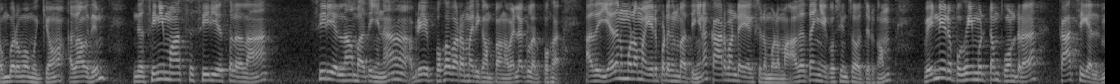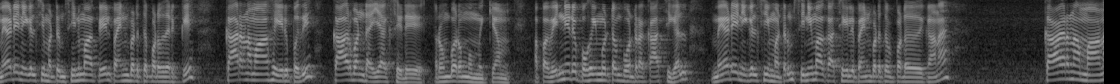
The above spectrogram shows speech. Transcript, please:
ரொம்ப ரொம்ப முக்கியம். அதாவது இந்த சினிமாஸ் சீரியஸ்லலாம் சீரியல்லாம் பார்த்தீங்கன்னா அப்படியே புகை வர மாதிரி காமிப்பாங்க வெள்ளை கலர் புகை. அது எதன் மூலமாக ஏற்படுதுன்னு பார்த்தீங்கன்னா கார்பன் டை ஆக்சைடு மூலமாக அதை தான் இங்கே கொஸ்டின்ஸாக வச்சுருக்கோம். வெந்நீர புகைமூட்டம் போன்ற காட்சிகள் மேடை நிகழ்ச்சி மற்றும் சினிமாக்களில் பயன்படுத்தப்படுவதற்கு காரணமாக இருப்பது கார்பன் டை ஆக்சைடு ரொம்ப ரொம்ப முக்கியம். அப்போ வெந்நீர புகைமூட்டம் போன்ற காட்சிகள் மேடை நிகழ்ச்சி மற்றும் சினிமா காட்சிகளில் பயன்படுத்தப்படுவதற்கான காரணமான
